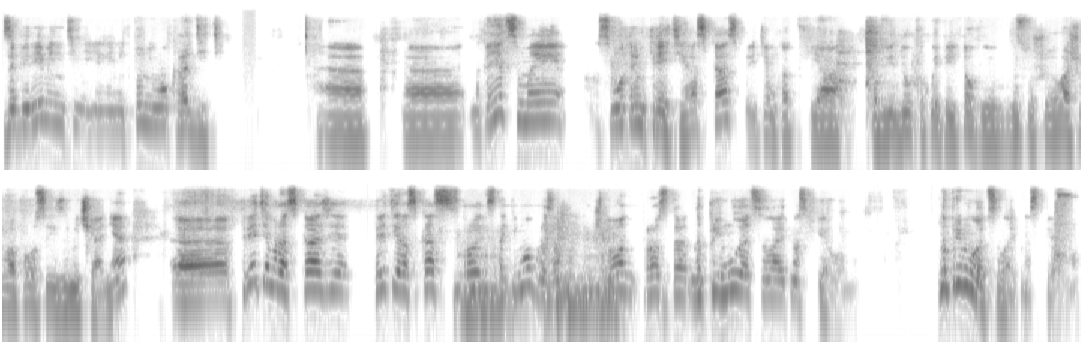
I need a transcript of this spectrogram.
забеременеть или никто не мог родить. Э, э, наконец, мы смотрим третий рассказ, перед тем, как я подведу какой-то итог и выслушаю ваши вопросы и замечания. Э, в третьем рассказе, третий рассказ строится таким образом, что он просто напрямую отсылает нас к первому. Напрямую отсылает нас к первому.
